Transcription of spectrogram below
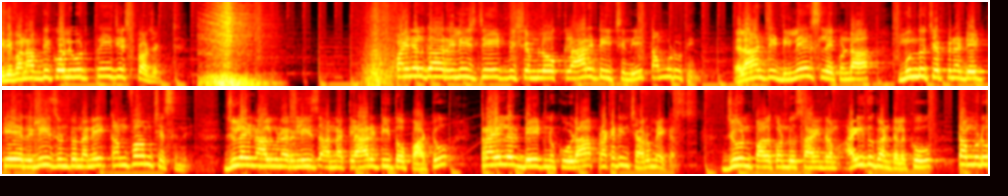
ఇది one of the Kollywood craziest project ఫైనల్గా రిలీజ్ డేట్ విషయంలో క్లారిటీ ఇచ్చింది తమ్ముడు టీం. ఎలాంటి డిలేస్ లేకుండా ముందు చెప్పిన డేట్కే రిలీజ్ ఉంటుందని కన్ఫర్మ్ చేసింది. జూలై నాలుగున రిలీజ్ అన్న క్లారిటీతో పాటు ట్రైలర్ డేట్ను కూడా ప్రకటించారు మేకర్స్ జూన్ పదకొండు సాయంత్రం ఐదు గంటలకు తమ్ముడు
